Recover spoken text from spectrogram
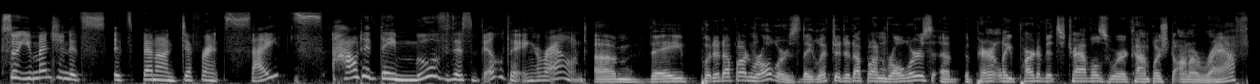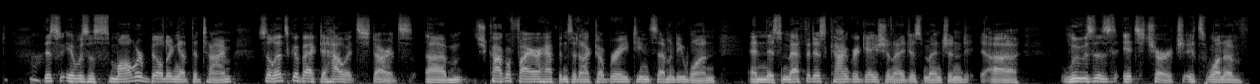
So you mentioned it's it's been on different sites. How did they move this building around? Um, they put it up on rollers. They lifted it up on rollers. Uh, apparently, part of its travels were accomplished on a raft. This it was a smaller building at the time. So let's go back to how it starts. Um, Chicago Fire happens in October 1871, and this Methodist congregation I just mentioned. Uh, loses its church. It's one of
